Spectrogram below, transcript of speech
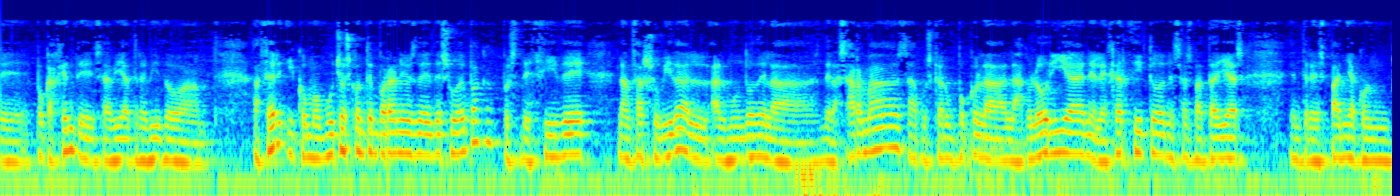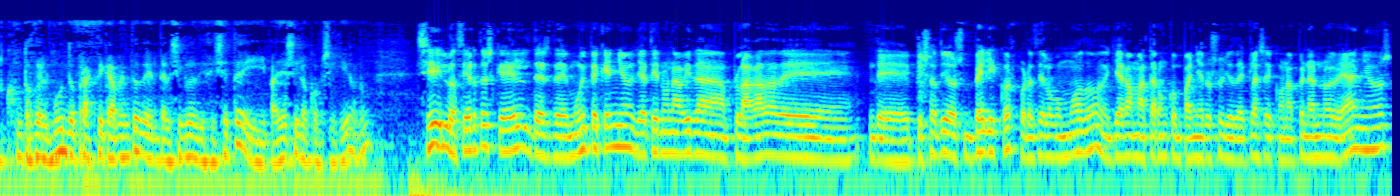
eh, poca gente se había atrevido a, hacer y como muchos contemporáneos de, su época, pues decide lanzar su vida al, mundo de, de, las armas, a buscar un poco la, gloria en el ejército, en esas batallas entre España con, todo el mundo prácticamente del siglo XVII y vaya si lo consiguió, ¿no? Sí, lo cierto es que él desde muy pequeño ya tiene una vida plagada de, de, episodios bélicos, por decirlo de algún modo. Llega a matar a un compañero suyo de clase con apenas nueve años.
